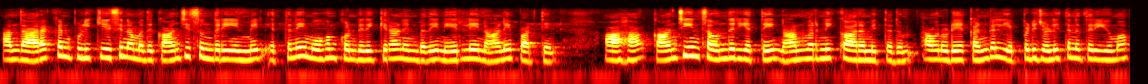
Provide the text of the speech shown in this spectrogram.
அந்த அரக்கன் புலிகேசி நமது காஞ்சி சுந்தரியின் மேல் எத்தனை மோகம் கொண்டிருக்கிறான் என்பதை நேரிலே நானே பார்த்தேன். ஆஹா காஞ்சியின் சௌந்தரியத்தை நான் வர்ணிக்க ஆரம்பித்ததும் அவனுடைய கண்கள் எப்படி ஜொலித்தன தெரியுமா?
